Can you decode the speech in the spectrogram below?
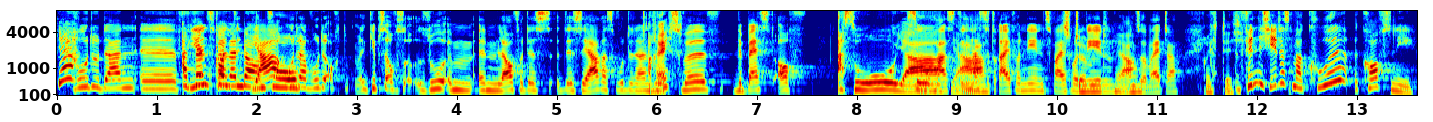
ja. wo du dann äh, 24, Adventskalender und ja, so. oder wo du auch, gibt es auch so, so im, im Laufe des, des Jahres, wo du dann Ach, so echt? zwölf, the best of Ach so, ja. so hast. ja. Dann hast du drei von denen, zwei von Stimmt, denen ja. und so weiter. Richtig. Finde ich jedes Mal cool, kauf's nie.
